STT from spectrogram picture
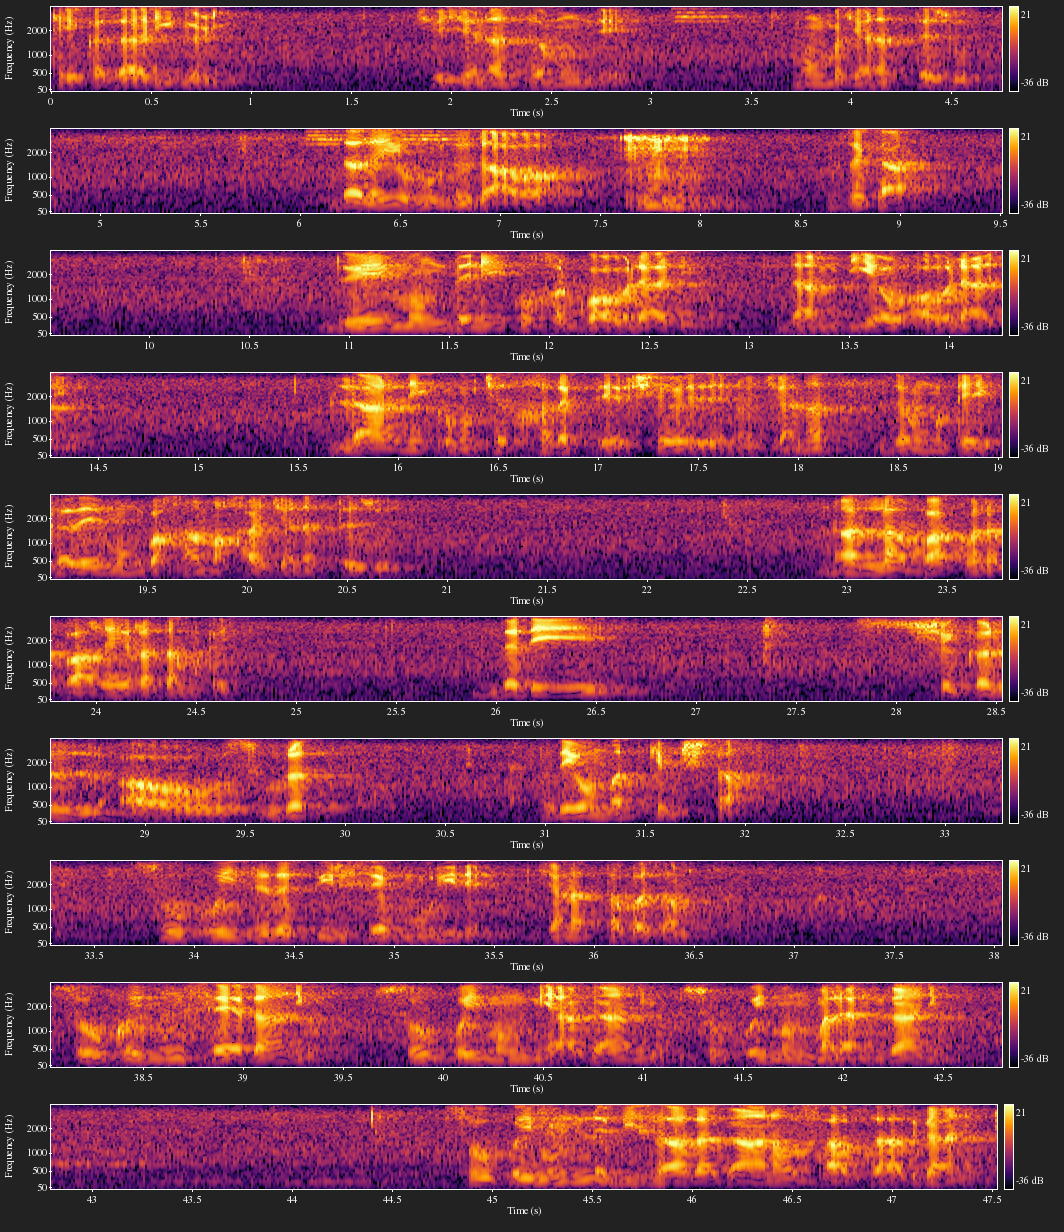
ټیکه داری ګڼي چې جنت زمونږ دی مونږ به جنت ته ځو دا د يهودو دعوه زکه دوی مونږ د نیکو خلکو اولاد یو د انبیو اولاد یو لار نه کوم چت خلق تیر شوی دی نو جنت زمون ټیکه دی مونږ بخا مخا جنت ته ځو نو الله پاک ولا پاغه ردم کوي ددې شکل او صورت په دې امت کې مشتا سو کوئی زه د پیر صاحب مرید یم جنت ته بزم سو کوئی مونږ سیدانیو سو کوئی مونږ نیاګانیو سو کوئی مونږ ملنګانیو سو کوئی مونږ نبی زادگان او صاحبزادگانیو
